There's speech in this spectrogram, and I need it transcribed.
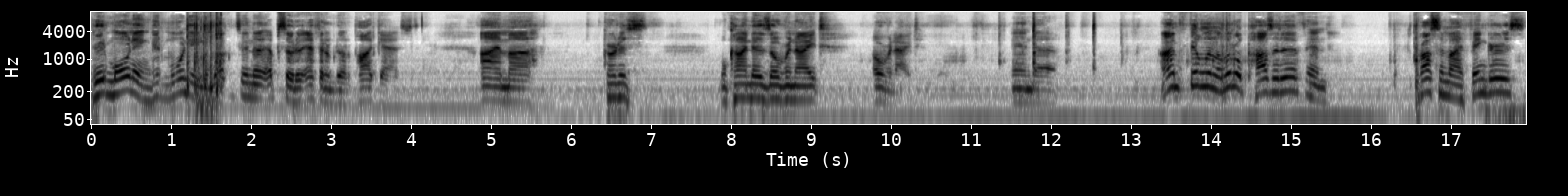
Good morning, good morning. Welcome to another episode of F and I'm doing a podcast. I'm uh Curtis. Wakanda's overnight overnight. And uh I'm feeling a little positive and crossing my fingers.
